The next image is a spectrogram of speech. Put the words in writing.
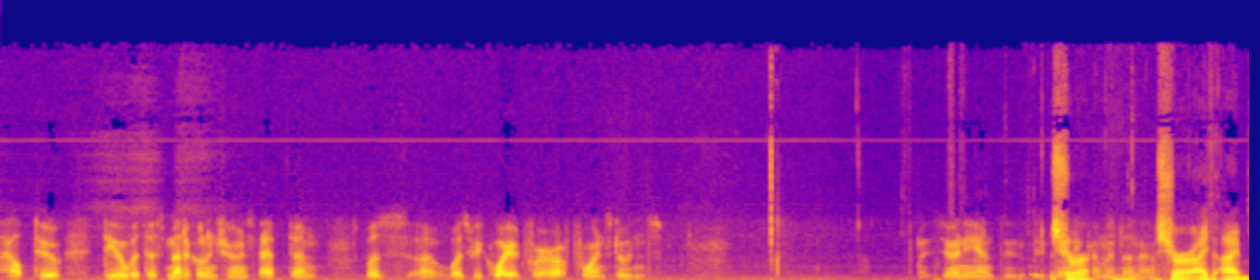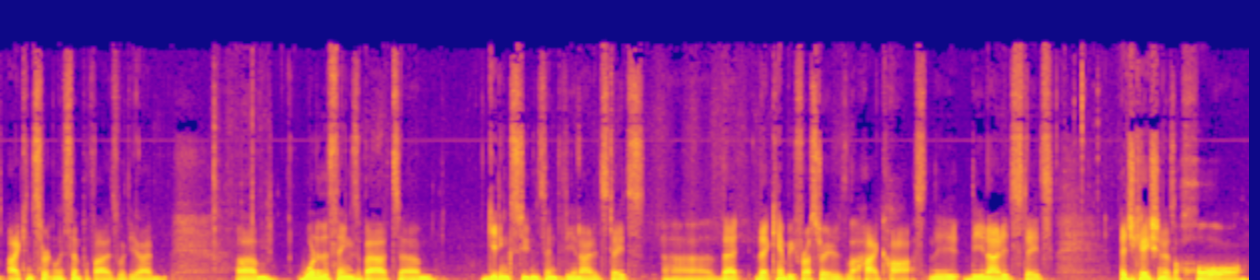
help to deal with this medical insurance that um, was uh, was required for our foreign students. There any, uh, sure. Any comment on that? Sure, I, I, I can certainly sympathize with you. I, um, one of the things about um, getting students into the United States uh, that that can be frustrating is the high cost. The the United States education as a whole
